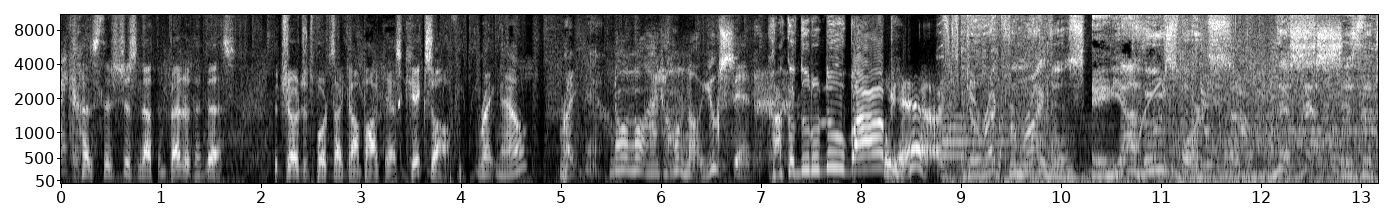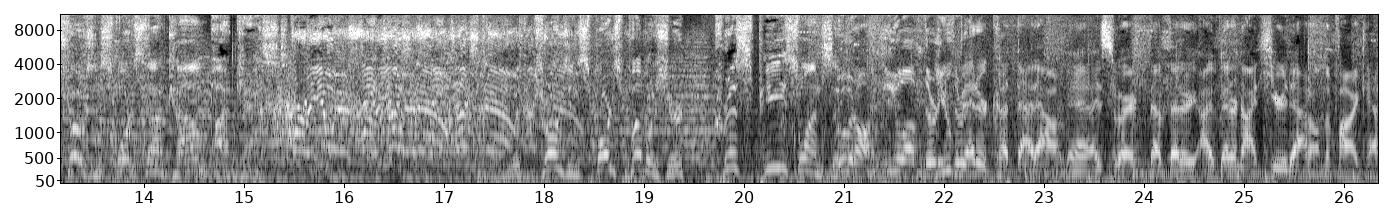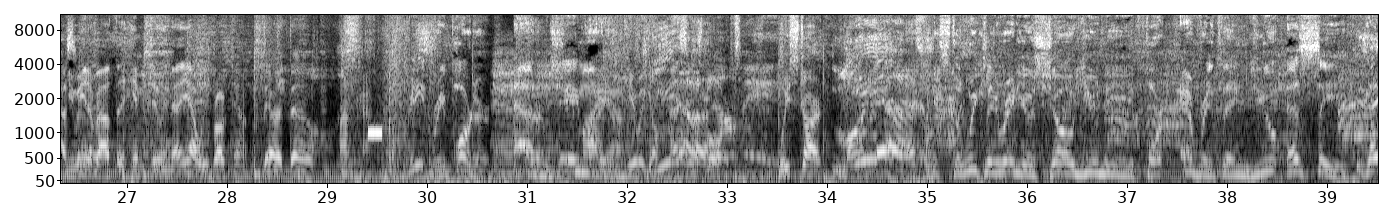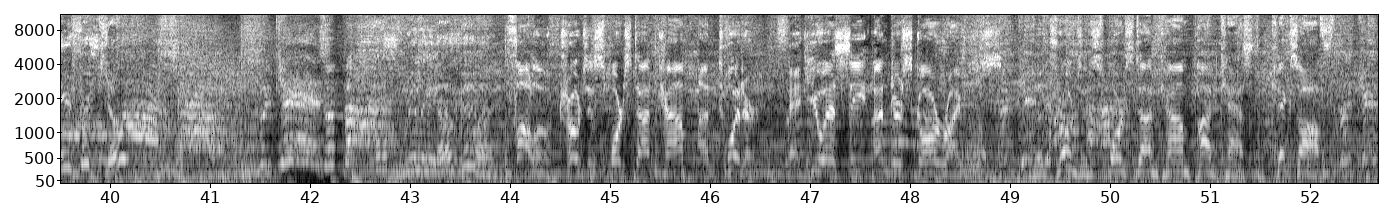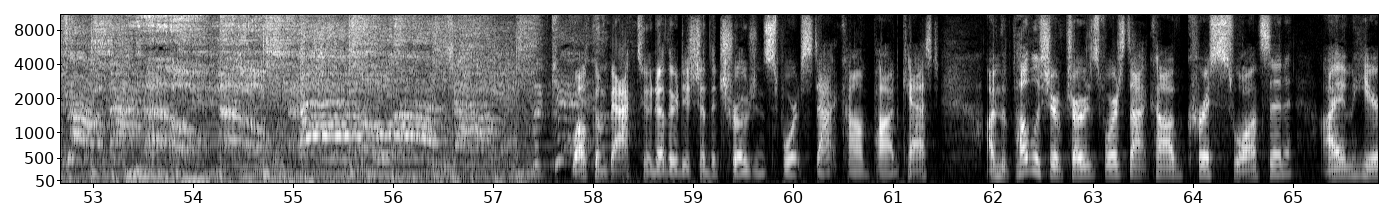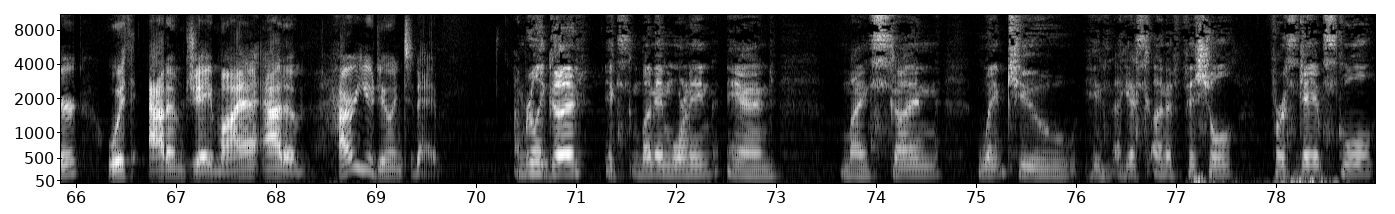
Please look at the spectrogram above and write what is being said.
Why? Because there's just nothing better than this. The TrojanSports.com podcast kicks off. Right now? Right now. No, no, I don't know. You said. Cock-a-doodle-doo, Bob. Oh, yeah. Direct from rivals in Yahoo Sports. This, this is the Trojansports.com podcast. For a USC touchdown, touchdown. With Trojan Sports publisher Chris P. Swanson. Moving on. You love 33. You better cut that out, man. I swear. That better. I better not hear that on the podcast. You mean about the him doing that? Yeah, we broke down. the the? Okay. Beat reporter Adam J. Maya. Here we go. Message boards. We start March. It's the weekly radio show you need for everything USC. Is that your first joke? That's really a good one. Follow Trojansports.com on Twitter at USC underscore rivals. The Trojansports.com podcast kicks off now. Welcome back to another edition of the Trojansports.com podcast. I'm the publisher of Trojansports.com, Chris Swanson. I am here with Adam J. Maya. Adam, how are you doing today? I'm really good. It's Monday morning, and my son went to his, I guess, unofficial first day of school.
